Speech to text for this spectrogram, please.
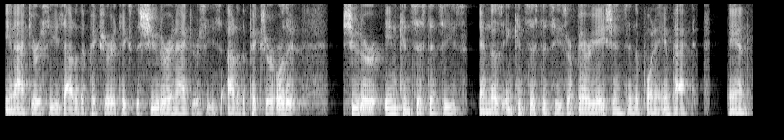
inaccuracies out of the picture, it takes the shooter inaccuracies out of the picture, or the shooter inconsistencies, and those inconsistencies are variations in the point of impact. And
